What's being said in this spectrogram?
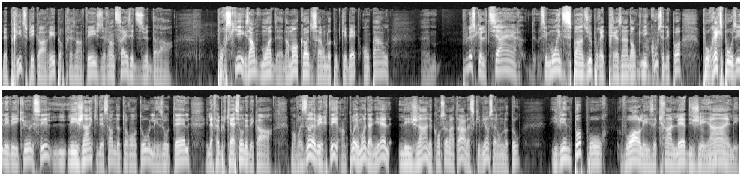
le prix du pied carré peut représenter, je dirais, entre 16 et 18 dollars. Pour ce qui est, exemple, moi, de- dans mon cas du Salon de l'Auto de Québec, on parle euh, plus que le tiers, c'est moins dispendieux pour être présent. Donc, les coûts, ce n'est pas pour exposer les véhicules, c'est les gens qui descendent de Toronto, les hôtels et la fabrication des décors. Mais on va se dire la vérité, entre toi et moi, Daniel, les gens, le consommateur, lorsqu'il vient au Salon de l'Auto, ils viennent pas pour voir les écrans LED géants, et les,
